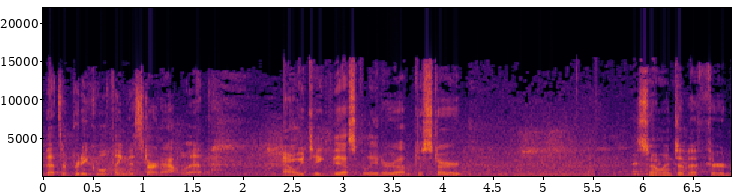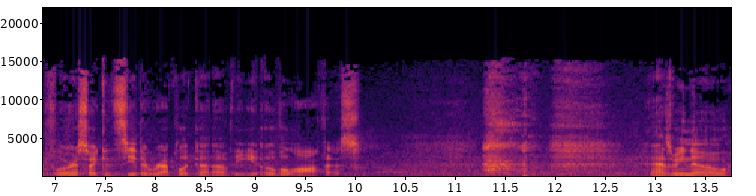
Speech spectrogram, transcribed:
That's a pretty cool thing to start out with. Now we take the escalator up to start. So I went to the third floor so I could see the replica of the Oval Office. As we know,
